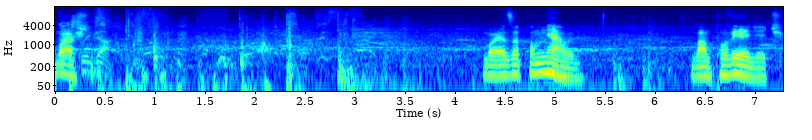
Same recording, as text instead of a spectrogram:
Właśnie. Bo ja zapomniałem wam powiedzieć.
